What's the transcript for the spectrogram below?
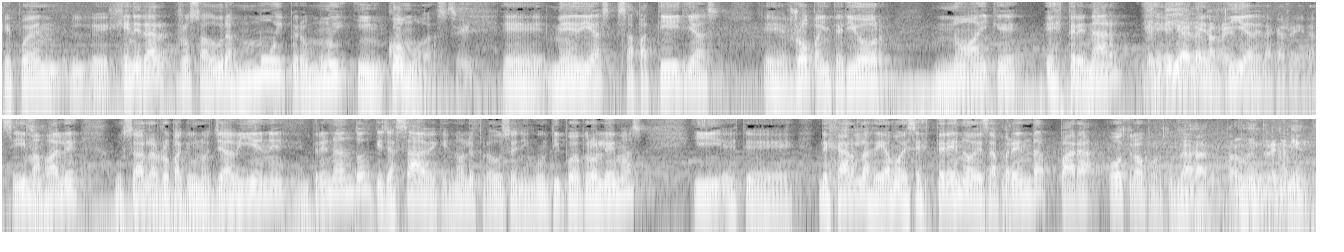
que pueden eh, generar rosaduras muy, pero muy incómodas. Sí. Eh, medias, zapatillas, ropa interior. No hay que estrenar El día de la carrera. día de la carrera, ¿sí? Más vale usar la ropa que uno ya viene entrenando, que ya sabe que no le produce ningún tipo de problemas y este, dejarlas, digamos, ese estreno de esa prenda para otra oportunidad. Claro, para un entrenamiento.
